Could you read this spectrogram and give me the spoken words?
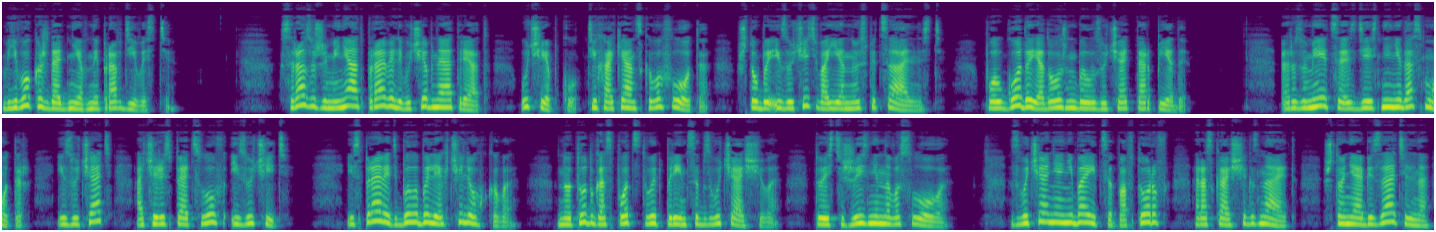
в его каждодневной правдивости. Сразу же меня отправили в учебный отряд, учебку Тихоокеанского флота, чтобы изучить военную специальность. Полгода я должен был изучать торпеды. Разумеется, здесь не недосмотр, изучать, а через пять слов изучить. Исправить было бы легче легкого, но тут господствует принцип звучащего, то есть жизненного слова. Звучание не боится повторов, рассказчик знает, что не обязательно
